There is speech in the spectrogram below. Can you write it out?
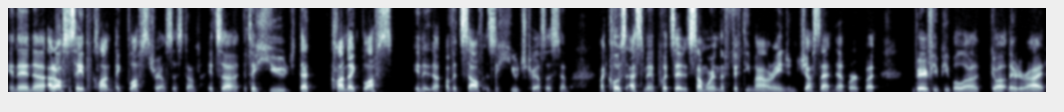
And then uh, I'd also say the Klondike Bluffs trail system. It's a it's a huge that Klondike Bluffs in and of itself is a huge trail system. My close estimate puts it it's somewhere in the 50 mile range in just that network, but very few people uh, go out there to ride.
